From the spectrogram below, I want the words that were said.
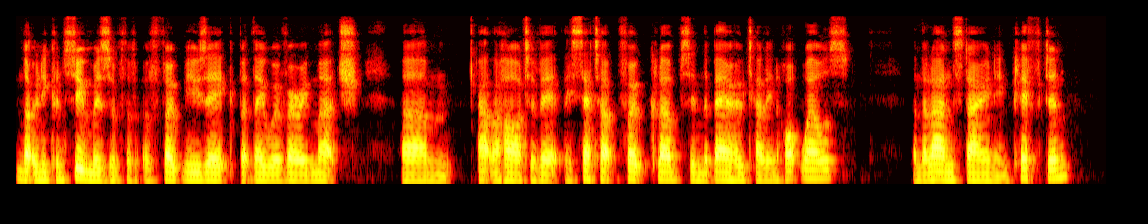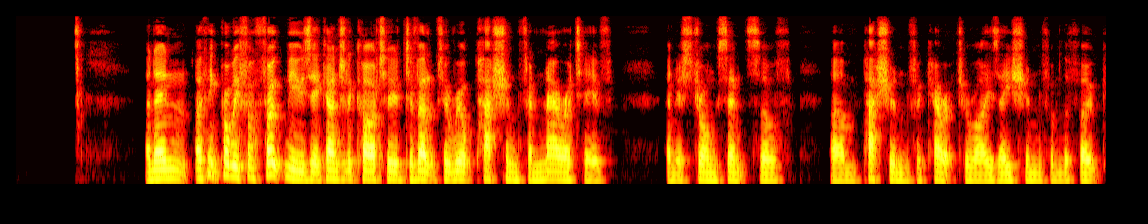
not only consumers of, the, of folk music, but they were very much um, at the heart of it. They set up folk clubs in the Bear Hotel in Hotwells and the Lansdowne in Clifton. And then I think probably from folk music, Angela Carter developed a real passion for narrative and a strong sense of um, passion for characterization from the folk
